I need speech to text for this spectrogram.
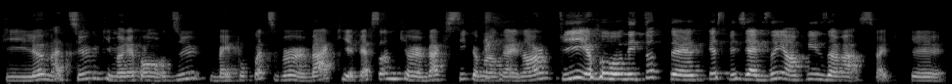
Puis là, Mathieu qui m'a répondu Ben pourquoi tu veux un bac? Il n'y a personne qui a un bac ici comme entraîneur. Puis on est tous très spécialisés en prise de masse. Fait que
